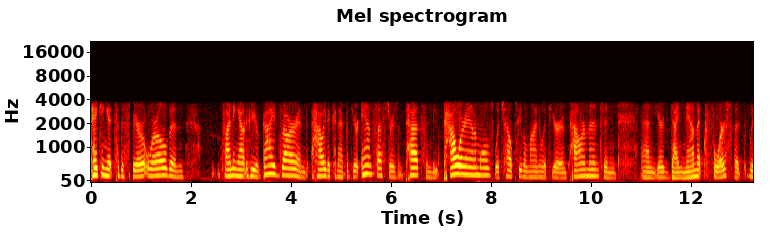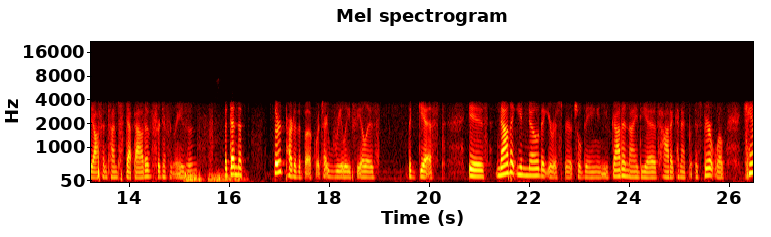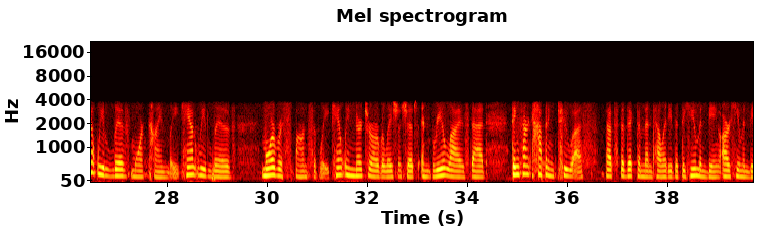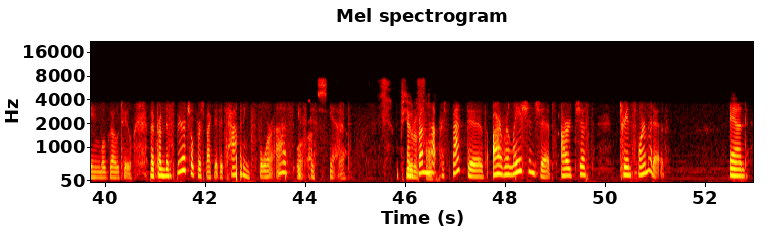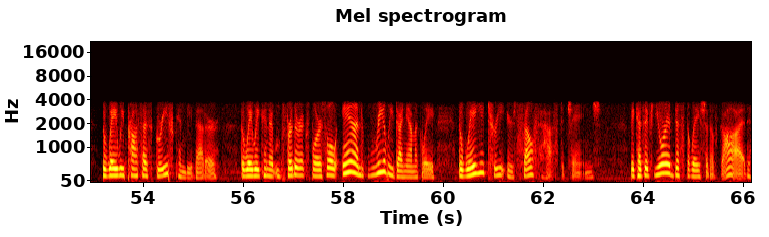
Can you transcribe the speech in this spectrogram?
taking it to the spirit world and finding out who your guides are and how to connect with your ancestors and pets and meet power animals which helps you align with your empowerment and and your dynamic force that we oftentimes step out of for different reasons. But then the third part of the book, which I really feel is the gift, is now that you know that you're a spiritual being and you've got an idea of how to connect with the spirit world, can't we live more kindly? Can't we live more responsibly? Can't we nurture our relationships and realize that things aren't happening to us? That's the victim mentality that the human being, our human being, will go to. But from the spiritual perspective, it's happening for us. For it's us. this gift. Yeah. Beautiful. And from that perspective, our relationships are just transformative. And the way we process grief can be better. The way we can um, further explore our soul. And really dynamically, the way you treat yourself has to change. Because if you're a distillation of God,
